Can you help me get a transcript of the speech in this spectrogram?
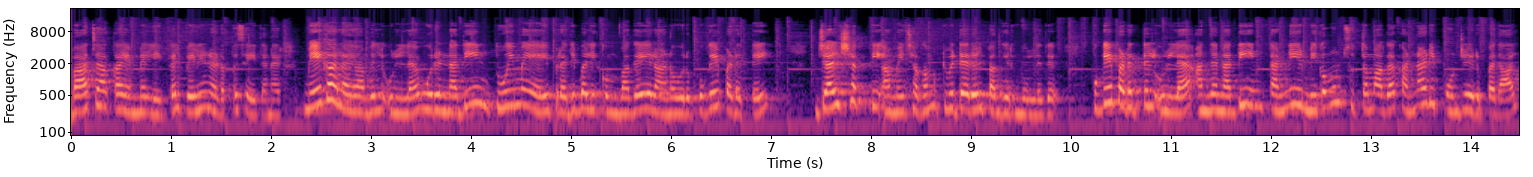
பாஜக எம்எல்ஏக்கள் வெளிநடப்பு செய்தனர். மேகாலயாவில் உள்ள ஒரு நதியின் தூய்மையை பிரதிபலிக்கும் வகையிலான ஒரு புகைப்படத்தை ஜல் சக்தி அமைச்சகம் ட்விட்டரில் பகிர்ந்துள்ளது. புகைப்படத்தில் உள்ள அந்த நதியின் தண்ணீர் மிகவும் சுத்தமாக கண்ணாடி போன்று இருப்பதால்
